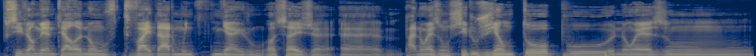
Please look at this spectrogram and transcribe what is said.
possivelmente ela não te vai dar muito dinheiro, ou seja, ah, pá, não és um cirurgião de topo, não és um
